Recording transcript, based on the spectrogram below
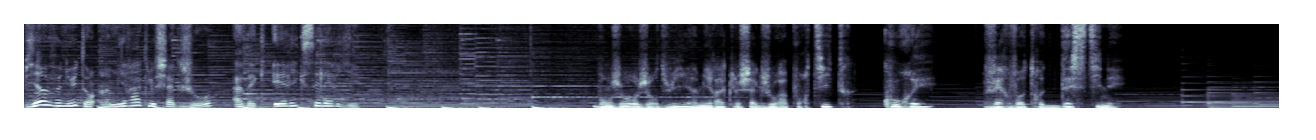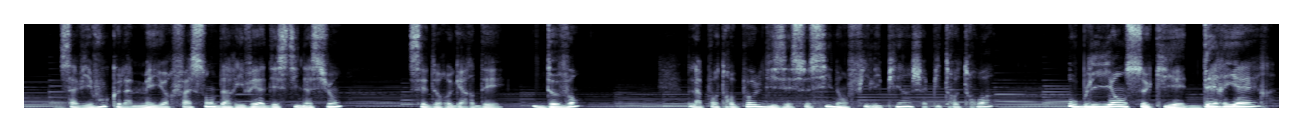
Bienvenue dans Un miracle chaque jour avec Éric Sellerier. Bonjour, aujourd'hui, Un miracle chaque jour a pour titre Courez vers votre destinée. Saviez-vous que la meilleure façon d'arriver à destination, c'est de regarder devant? L'apôtre Paul disait ceci dans Philippiens chapitre 3, Oubliant ce qui est derrière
